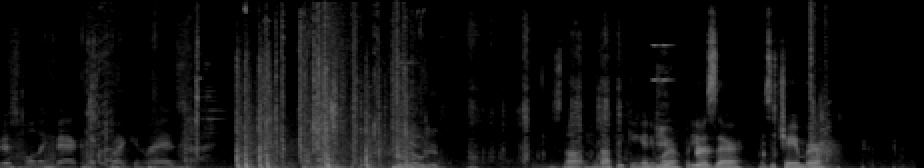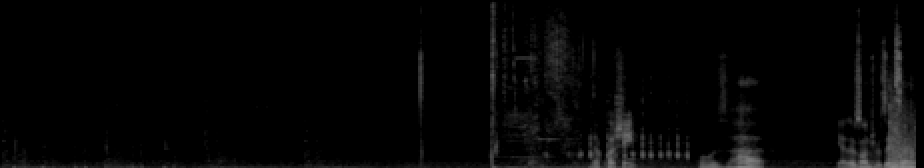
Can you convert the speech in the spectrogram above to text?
I'm just holding back so I can res. Reload him. He's not. He's not peeking anymore. But he was there. There's a chamber. They're pushing. What was that? Yeah, there's one towards A side.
